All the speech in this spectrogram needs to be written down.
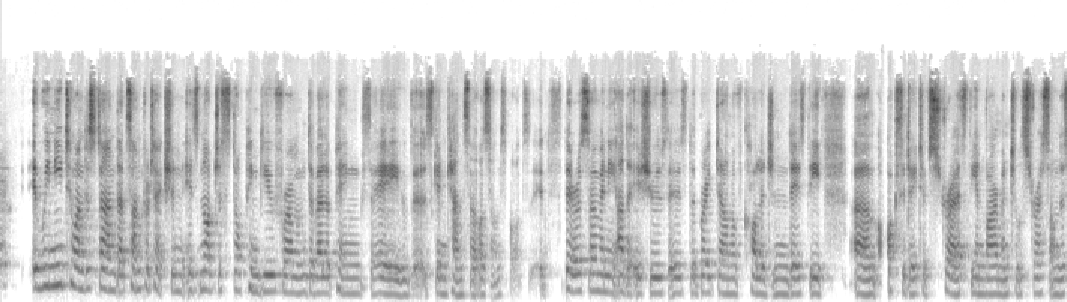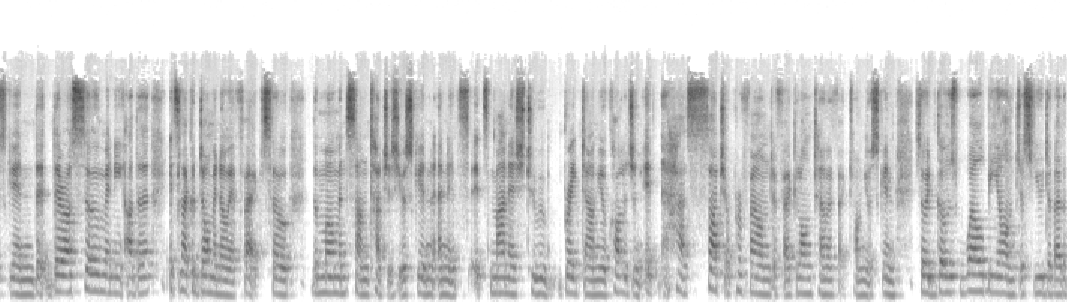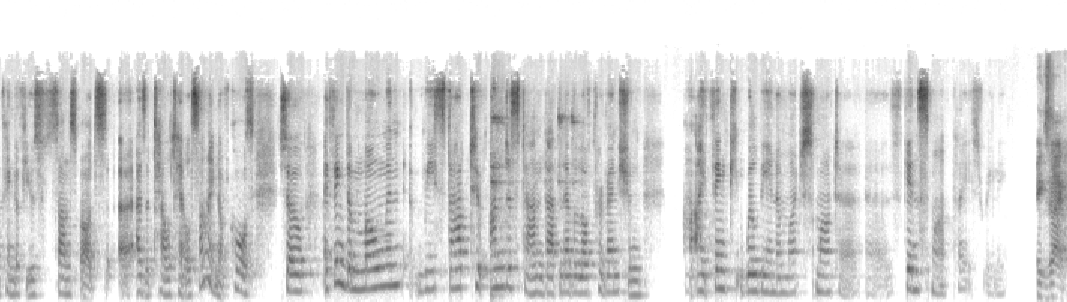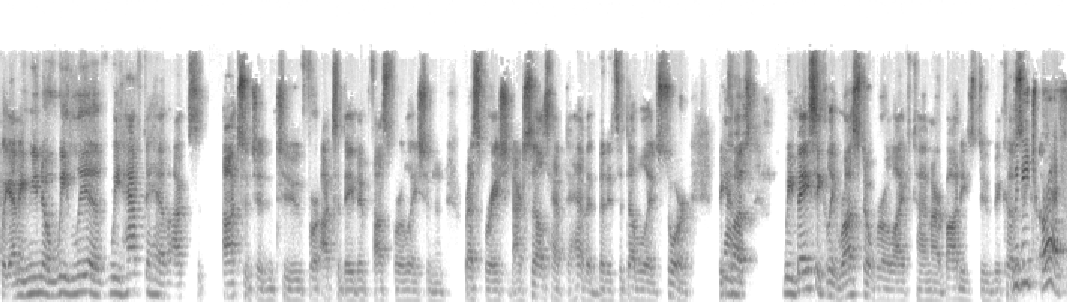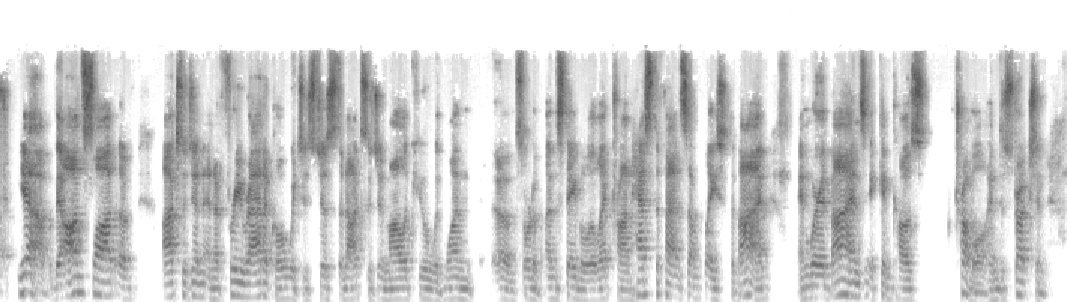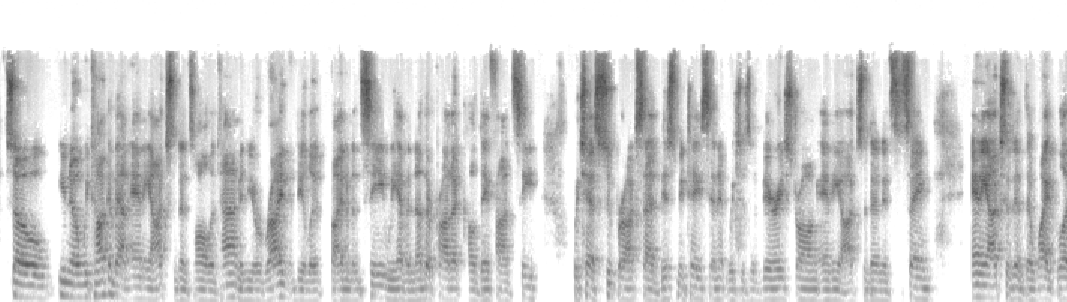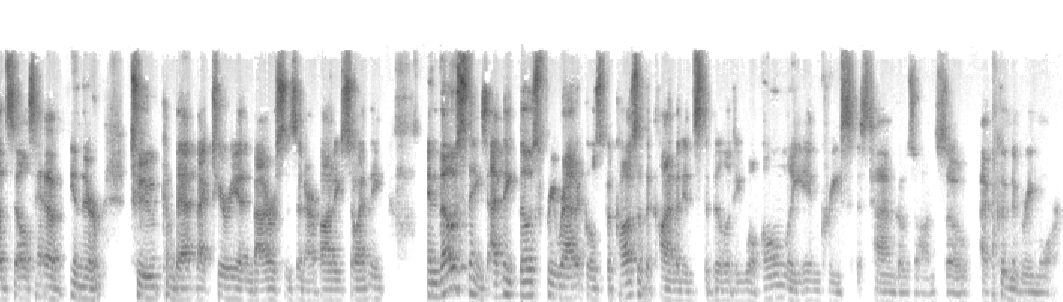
we need to understand that sun protection is not just stopping you from developing, say, skin cancer or sunspots. It's, there are so many other issues. There's the breakdown of collagen, there's the um, oxidative stress, the environmental stress on the skin. There are so many other, it's like a domino effect. So the moment sun touches your skin and it's, it's managed to break down your collagen, it has such a profound effect, long-term effect on your skin. So it goes well beyond just you developing a few sunspots. Uh, as a telltale sign, of course. So I think the moment we start to understand that level of prevention, I think we'll be in a much smarter, uh, skin smart place, really. Exactly. I mean, you know, we live, we have to have ox- oxygen to for oxidative phosphorylation and respiration. Our cells have to have it, but it's a double-edged sword because yeah we basically rust over a lifetime our bodies do because with each breath yeah the onslaught of oxygen and a free radical, which is just an oxygen molecule with one uh, sort of unstable electron, has to find some place to bind. And where it binds, it can cause trouble and destruction. So, you know, we talk about antioxidants all the time, and you're right, vitamin C. We have another product called Defense C, which has superoxide dismutase in it, which is a very strong antioxidant. It's the same antioxidant that white blood cells have in there to combat bacteria and viruses in our body. So I think, and those things, I think those free radicals, because of the climate instability, will only increase as time goes on. So I couldn't agree more.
